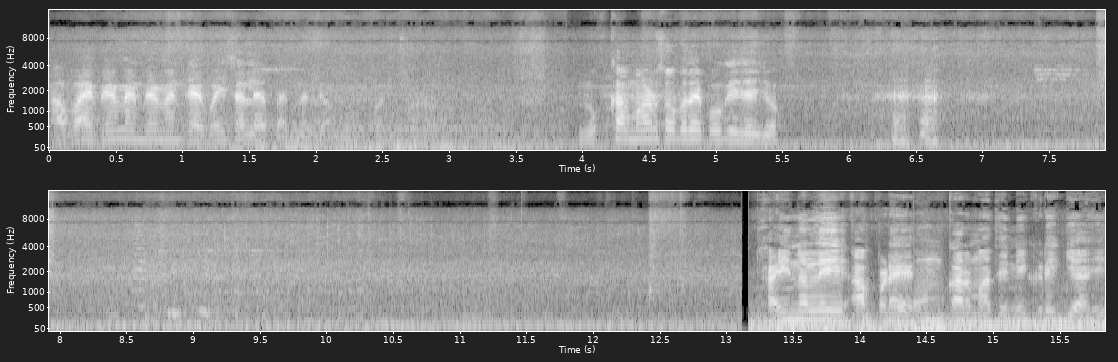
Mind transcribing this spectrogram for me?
આ ભાઈ પેમેન્ટ પેમેન્ટ કઈ પૈસા લેતા જ નથી લુખ્ખા માણસો બધા પોગી જજો. ફાઇનલી આપણે ઓમકારમાંથી નીકળી ગયા હી.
